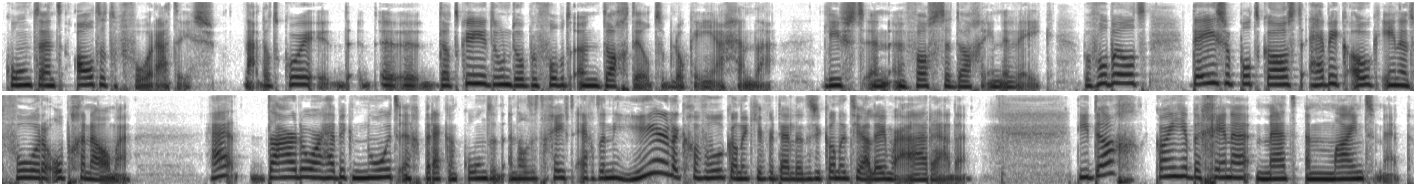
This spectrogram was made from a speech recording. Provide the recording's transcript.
content altijd op voorraad is. Nou, dat, kun je, uh, dat kun je doen door bijvoorbeeld een dagdeel te blokken in je agenda. Liefst een, een vaste dag in de week. Bijvoorbeeld, deze podcast heb ik ook in het voren opgenomen daardoor heb ik nooit een gebrek aan content. En dat geeft echt een heerlijk gevoel, kan ik je vertellen. Dus ik kan het je alleen maar aanraden. Die dag kan je beginnen met een mindmap.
